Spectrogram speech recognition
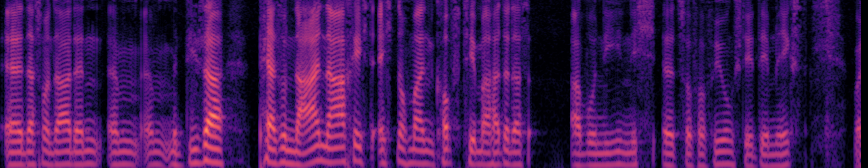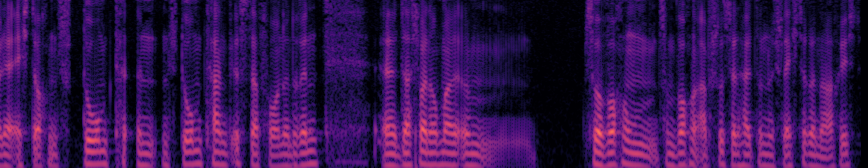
äh, dass man da dann ähm, ähm, mit dieser Personalnachricht echt nochmal ein Kopfthema hatte, dass Avonie nicht äh, zur Verfügung steht demnächst, weil er echt doch ein, Sturm, ein, ein Sturmtank ist da vorne drin. Äh, das war nochmal ähm, zur Wochen, zum Wochenabschluss dann halt so eine schlechtere Nachricht.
